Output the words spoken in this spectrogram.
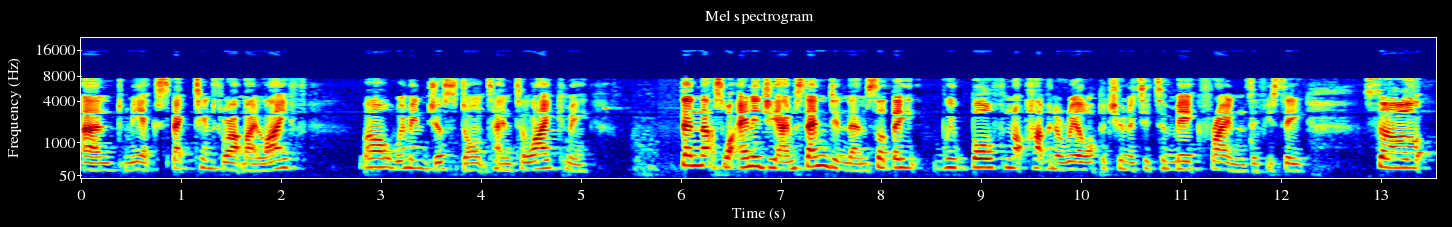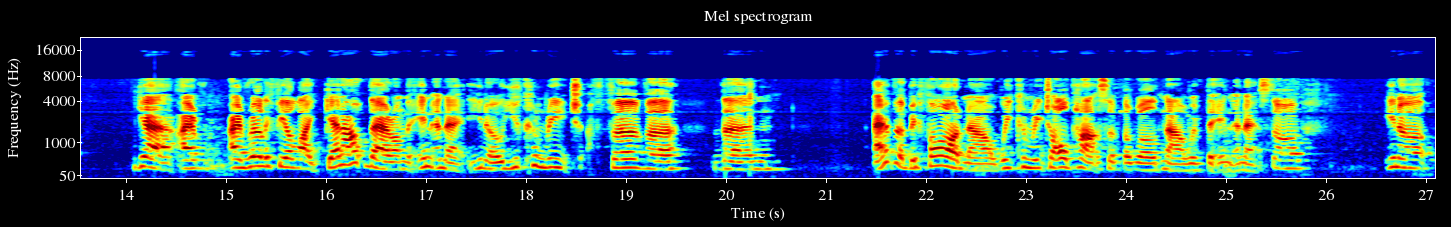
and me expecting throughout my life, well, women just don't tend to like me. Then that's what energy I'm sending them. So they we're both not having a real opportunity to make friends, if you see. So yeah, I I really feel like get out there on the internet. You know, you can reach further than ever before now. We can reach all parts of the world now with the internet. So, you know,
